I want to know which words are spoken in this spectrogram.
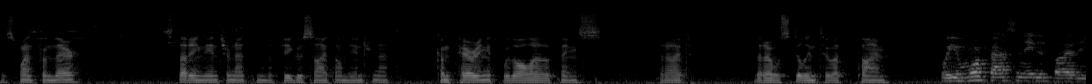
just went from there studying the internet and the Figu site on the internet comparing it with all other things that I'd that I was still into at the time. Were you more fascinated by the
